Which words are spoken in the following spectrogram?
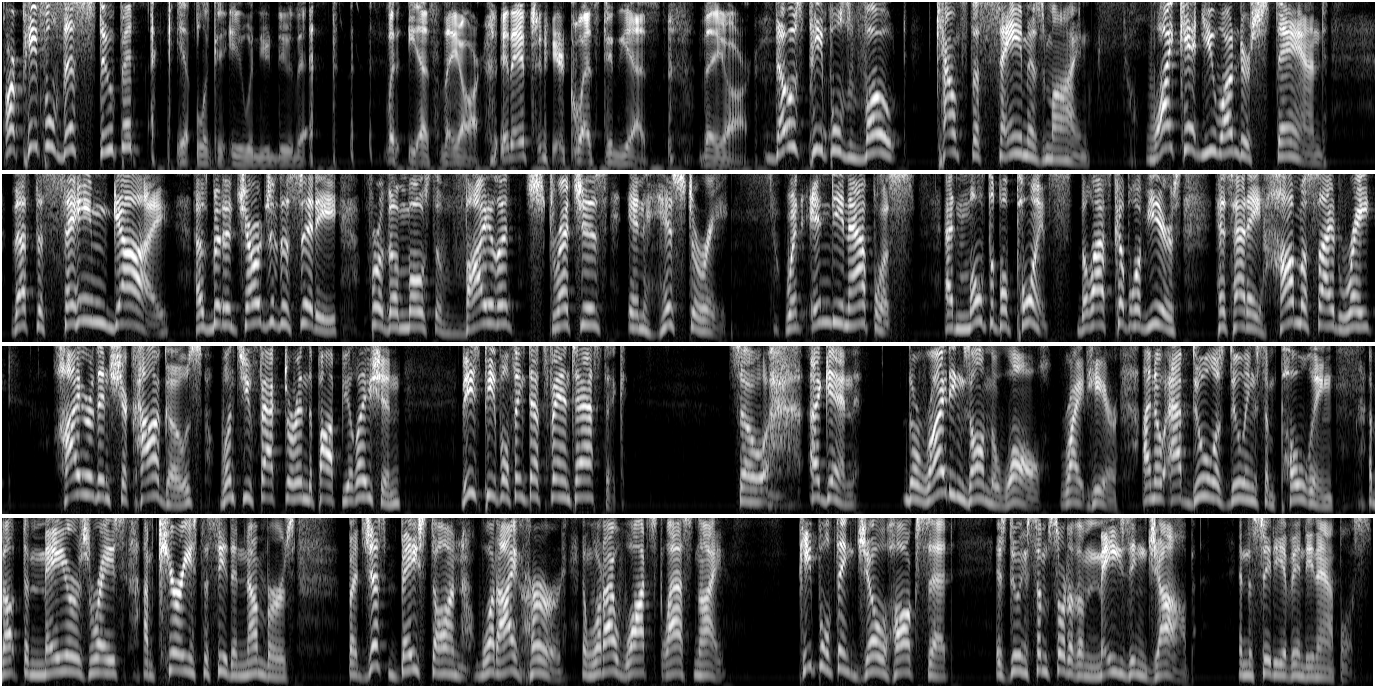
Are people this stupid? I can't look at you when you do that. but yes, they are. In answer to your question, yes, they are. Those people's vote counts the same as mine. Why can't you understand that the same guy has been in charge of the city for the most violent stretches in history? When Indianapolis, at multiple points the last couple of years, has had a homicide rate higher than Chicago's once you factor in the population, these people think that's fantastic. So, again, the writing's on the wall right here. I know Abdul is doing some polling about the mayor's race. I'm curious to see the numbers, but just based on what I heard and what I watched last night, people think Joe Hogsett is doing some sort of amazing job in the city of Indianapolis.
